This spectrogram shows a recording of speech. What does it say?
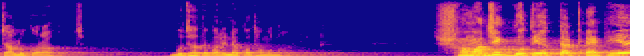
চালু করা হচ্ছে। বুঝাতে পারি না কথা মনে হয়। সামাজিক গতি একটা ঠেকিয়ে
